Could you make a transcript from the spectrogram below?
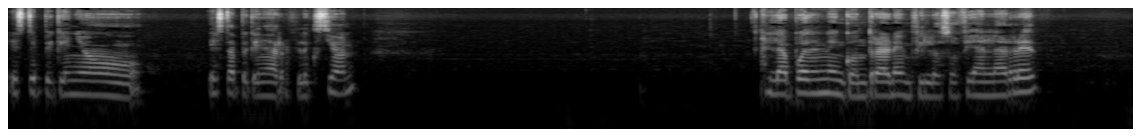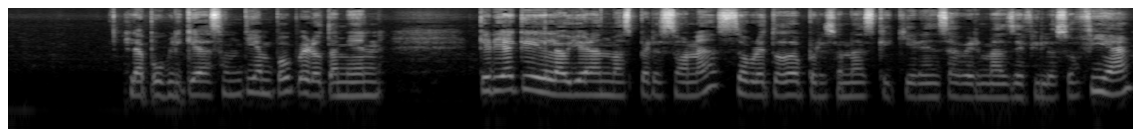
este pequeño, esta pequeña reflexión, la pueden encontrar en Filosofía en la Red. La publiqué hace un tiempo, pero también quería que la oyeran más personas, sobre todo personas que quieren saber más de filosofía.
